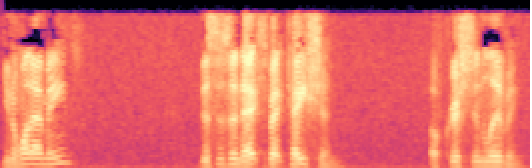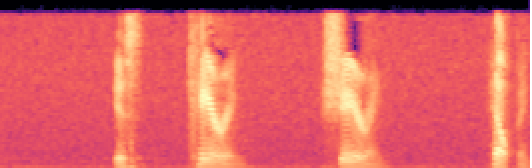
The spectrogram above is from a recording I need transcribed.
You know what that means? This is an expectation of Christian living. Is caring, sharing, helping.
